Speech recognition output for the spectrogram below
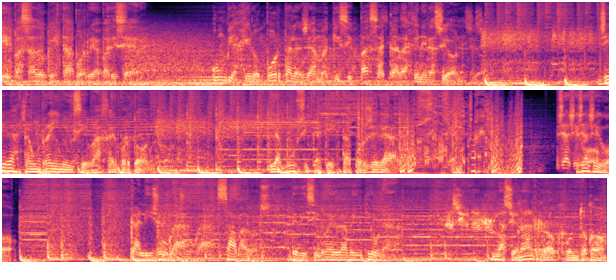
El pasado que está por reaparecer. Un viajero porta la llama que se pasa cada generación. Llega hasta un reino y se baja el portón. La música que está por llegar. Ya llegó. Ya llegó. Cali Yuga, sábados de 19 a 21. Nacionalrock.com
